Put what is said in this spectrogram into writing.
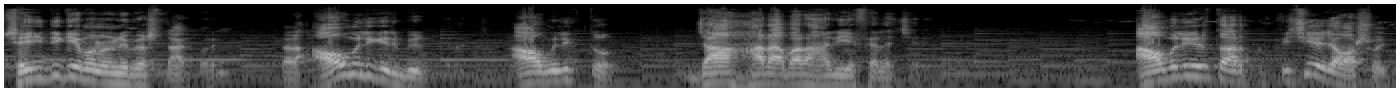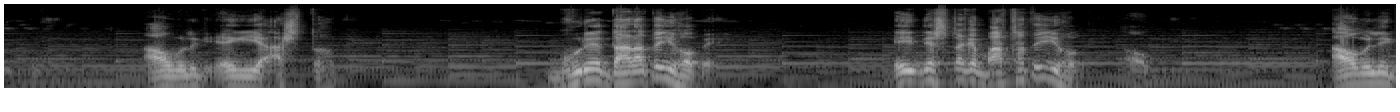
সেই দিকে মনোনিবেশ না করে তারা আওয়ামী লীগের বিরুদ্ধে আওয়ামী লীগ তো যা হারাবার হারিয়ে ফেলেছে। আওয়ামী লীগের তো আর পিছিয়ে যাওয়ার সুযোগ নেই। আওয়ামী লীগ এগিয়ে আসতে হবে। ঘুরে দাঁড়াতেই হবে। এই দেশটাকে বাঁচাতেই হবে আওয়ামী লীগ। আওয়ামী লীগ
